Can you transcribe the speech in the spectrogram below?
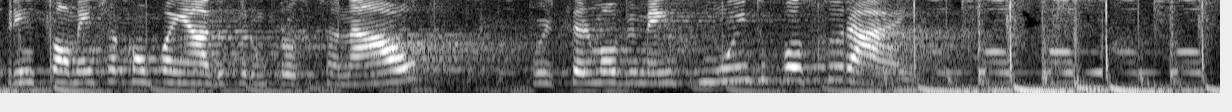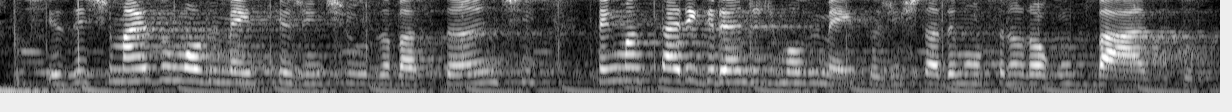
Principalmente acompanhado por um profissional, por ser movimentos muito posturais. Existe mais um movimento que a gente usa bastante. Tem uma série grande de movimentos, a gente está demonstrando alguns básicos.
